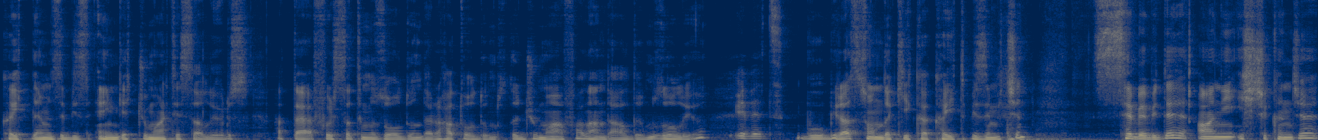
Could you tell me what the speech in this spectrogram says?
kayıtlarımızı biz en geç cumartesi alıyoruz. Hatta fırsatımız olduğunda, rahat olduğumuzda cuma falan da aldığımız oluyor. Evet. Bu biraz son dakika kayıt bizim için. Sebebi de ani iş çıkınca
